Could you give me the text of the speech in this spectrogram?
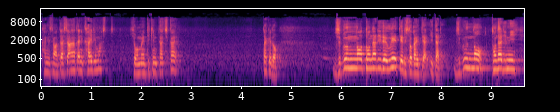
神様私あなたに帰りますって表面的に立ち返る。だけど自分の隣で飢えてる人がいたり自分の隣に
